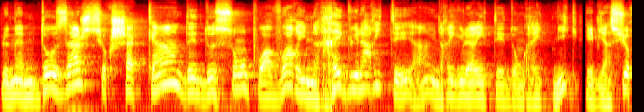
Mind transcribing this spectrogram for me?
même dosage sur chacun des deux sons pour avoir une régularité, hein, une régularité donc rythmique et bien sûr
